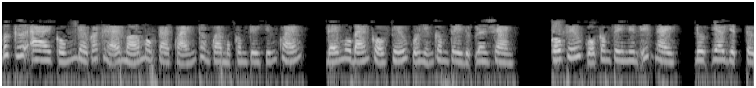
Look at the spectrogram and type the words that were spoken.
Bất cứ ai cũng đều có thể mở một tài khoản thông qua một công ty chứng khoán để mua bán cổ phiếu của những công ty được lên sàn. Cổ phiếu của công ty niêm yết này được giao dịch tự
